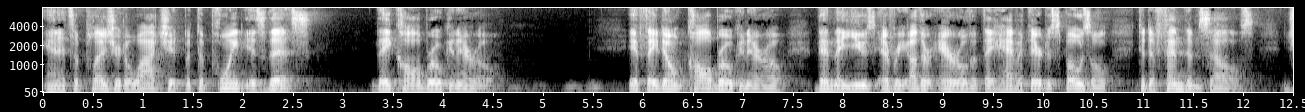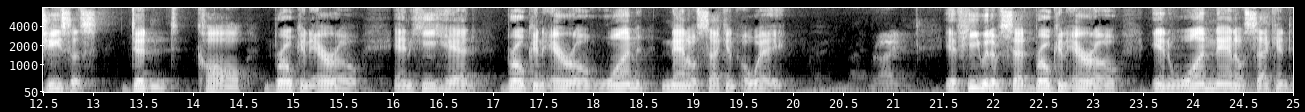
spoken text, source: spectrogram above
and it's a pleasure to watch it. But the point is this they call Broken Arrow. If they don't call Broken Arrow, then they use every other arrow that they have at their disposal to defend themselves. Jesus didn't call Broken Arrow, and he had Broken Arrow one nanosecond away. Right. If he would have said Broken Arrow, in one nanosecond,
